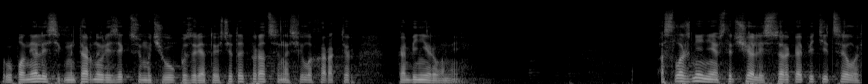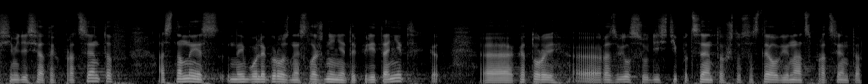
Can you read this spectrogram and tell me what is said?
выполняли сегментарную резекцию мочевого пузыря. То есть эта операция носила характер комбинированный. Осложнения встречались в 45,7%. Основные, наиболее грозные осложнения – это перитонит, э, который э, развился у 10 пациентов, что составило 12%.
